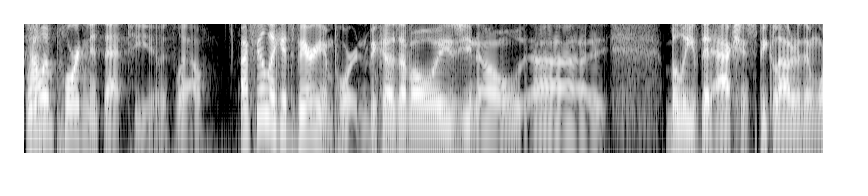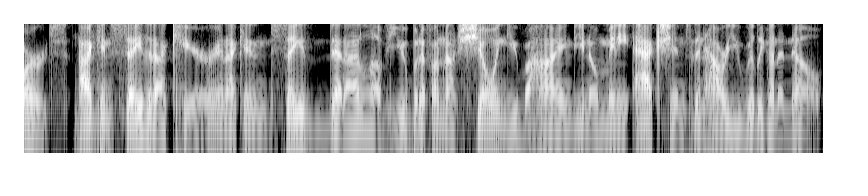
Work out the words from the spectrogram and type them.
What is How the- important is that to you as well? I feel like it's very important because I've always, you know, uh, believe that actions speak louder than words. I Mm-hmm. can say that I care and I can say that I love you, but if I'm not showing you behind, you know, many actions, then how are you really going to know?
